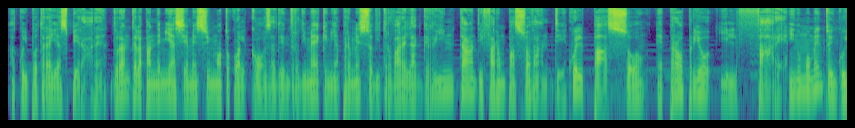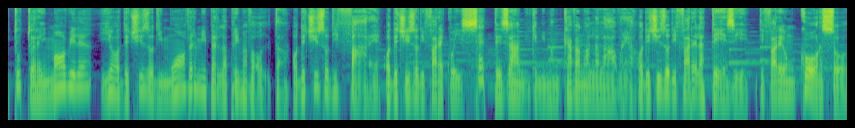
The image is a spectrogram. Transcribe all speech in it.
a cui potrei aspirare. Durante la pandemia si è messo in moto qualcosa dentro di me che mi ha permesso di trovare la grinta di fare un passo avanti. Quel passo è proprio il fare. In un momento in cui tutto era immobile, io ho deciso di muovermi per la prima volta. Ho deciso di fare. Ho deciso di fare quei sette esami che mi mancavano alla laurea. Ho deciso di fare la tesi, di fare un corso,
